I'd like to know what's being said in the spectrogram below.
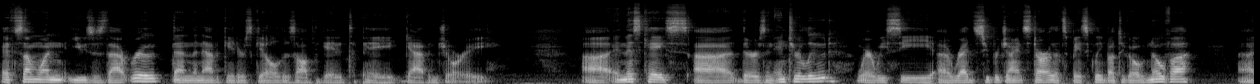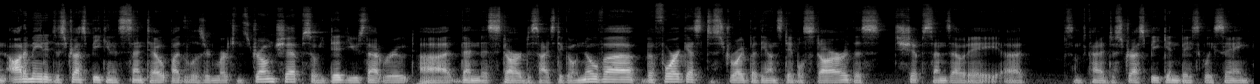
if someone uses that route, then the Navigators Guild is obligated to pay Gav and Jory. Uh, in this case, uh, there's an interlude where we see a red supergiant star that's basically about to go nova an automated distress beacon is sent out by the Lizard Merchant's drone ship, so he did use that route. Uh, then this star decides to go nova. Before it gets destroyed by the unstable star, this ship sends out a uh, some kind of distress beacon, basically saying,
